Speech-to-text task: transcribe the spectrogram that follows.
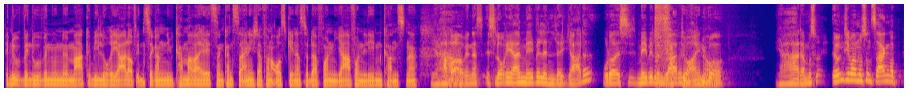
wenn du, wenn du, wenn du eine Marke wie L'Oreal auf Instagram in die Kamera hältst, dann kannst du eigentlich davon ausgehen, dass du davon ein Jahr von leben kannst. Ne? Ja, Aber- aber, wenn das ist L'Oreal Maybelline Jade oder ist Maybelline Jade noch über Ja, da muss man irgendjemand muss uns sagen, ob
